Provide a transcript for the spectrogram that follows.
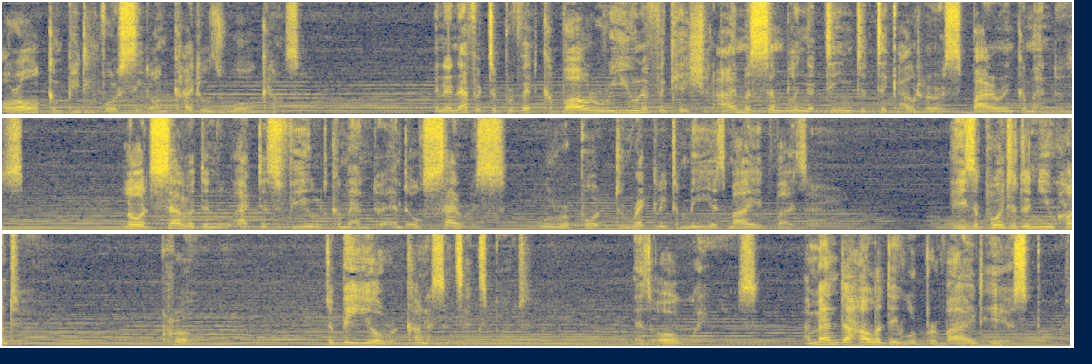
are all competing for a seat on Caiatl's War Council. In an effort to prevent Cabal reunification, I'm assembling a team to take out her aspiring commanders. Lord Saladin will act as field commander, and Osiris will report directly to me as my advisor. He's appointed a new hunter, Crow, to be your reconnaissance expert. As always, Amanda Holliday will provide air support.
